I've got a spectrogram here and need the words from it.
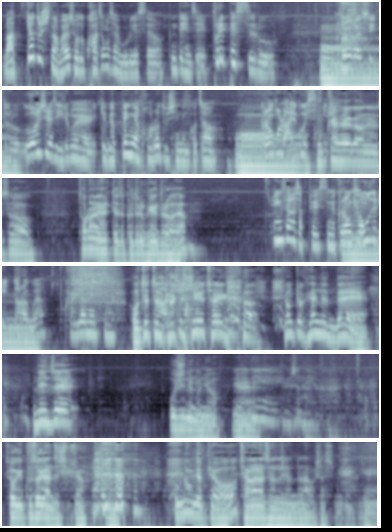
맡겨두시나 봐요. 저도 과정은 잘 모르겠어요. 근데 이제 프리패스로 어. 들어갈 수 있도록 의원실에서 이름을 이렇게 몇백 명 걸어두시는 거죠. 어. 그런 걸로 알고 있습니다. 국회회관에서 토론회 할 때도 그들은 그냥 들어가요? 행사가 잡혀 있으면 그런 경우들이 있더라고요. 관련해서 어쨌든 아, 그렇게 시일 차이가 현격했는데, 근데 이제 오시는군요. 예. 네, 오셨네요. 저기 구석에 앉으십시오. 네. 공동대표 장하나 전 의원도 나오셨습니다. 예.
